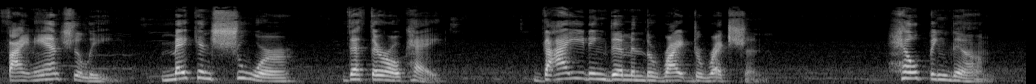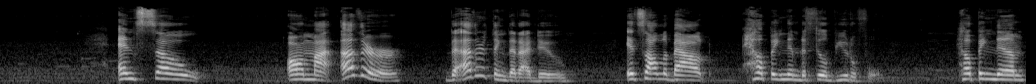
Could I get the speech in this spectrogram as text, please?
financially, making sure that they're okay, guiding them in the right direction, helping them. And so, on my other, the other thing that I do, it's all about helping them to feel beautiful, helping them,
